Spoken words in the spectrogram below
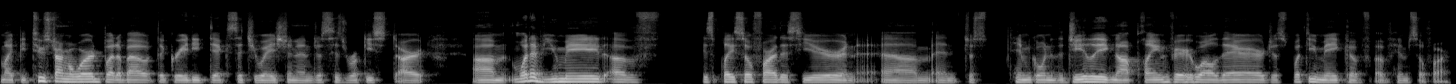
might be too strong a word, but about the Gradey Dick situation and just his rookie start. Um, what have you made of his play so far this year, and um, and just him going to the G League, not playing very well there? Just what do you make of of him so far?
